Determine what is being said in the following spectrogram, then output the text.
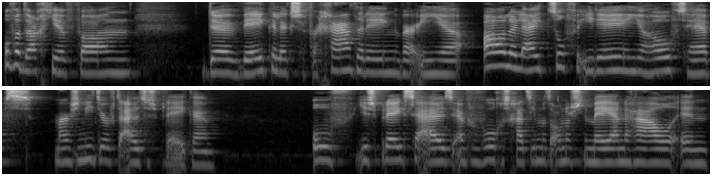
Of wat dacht je van de wekelijkse vergadering waarin je allerlei toffe ideeën in je hoofd hebt, maar ze niet durft uit te spreken? Of je spreekt ze uit en vervolgens gaat iemand anders ermee aan de haal. En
